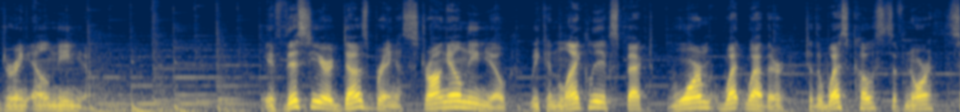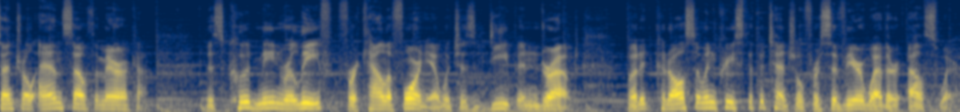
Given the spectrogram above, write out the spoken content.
during El Nino. If this year does bring a strong El Nino, we can likely expect warm, wet weather to the west coasts of North, Central, and South America. This could mean relief for California, which is deep in drought, but it could also increase the potential for severe weather elsewhere.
